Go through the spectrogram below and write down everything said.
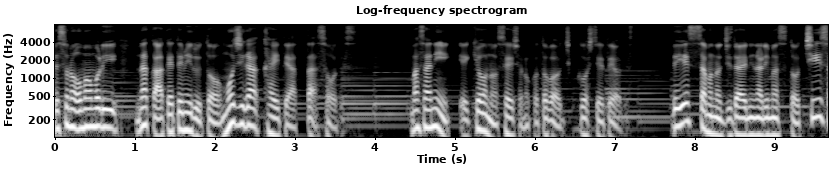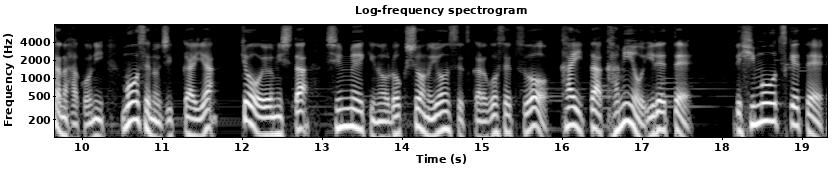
でそのお守り中開けてみると文字が書いてあったそうです。まさに今日の聖書の言葉を実行していたようです。でイエス様の時代になりますと小さな箱にモーセの実会や今日お読みした新明記の6章の4節から5節を書いた紙を入れてで紐をつけて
